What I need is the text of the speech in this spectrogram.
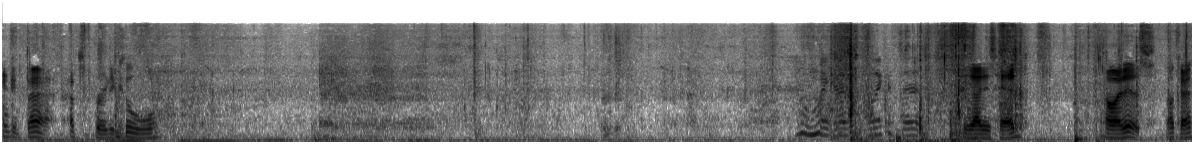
Look at that. That's pretty cool. Oh my god, look at this. Is that his head? Oh, it is. Okay.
